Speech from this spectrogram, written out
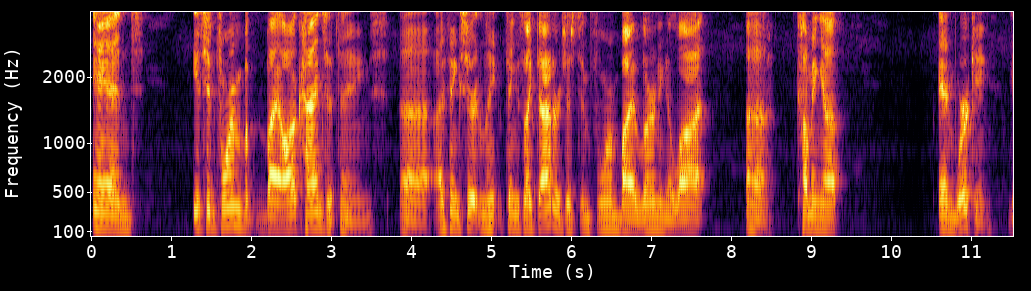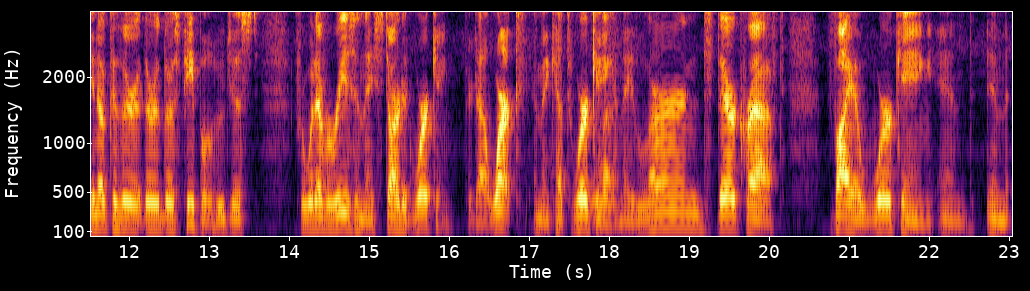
and it's informed by all kinds of things. Uh, I think certain thi- things like that are just informed by learning a lot, uh, coming up, and working. You know, because there there are those people who just, for whatever reason, they started working. They got work and they kept working and they learned their craft via working and in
